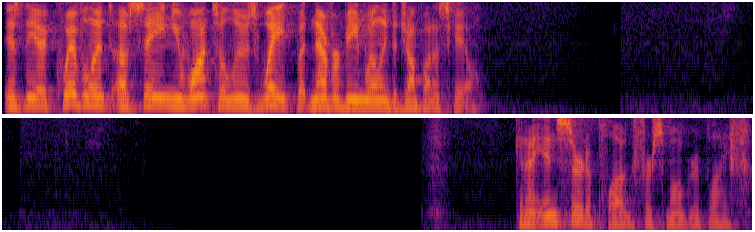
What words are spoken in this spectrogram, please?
is the equivalent of saying you want to lose weight but never being willing to jump on a scale. Can I insert a plug for small group life?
